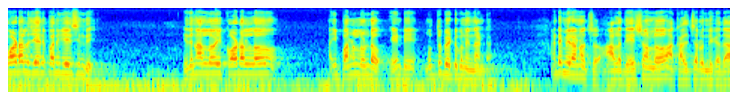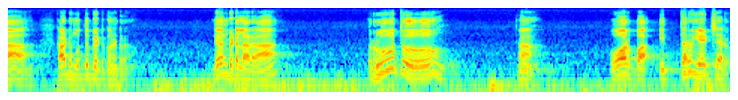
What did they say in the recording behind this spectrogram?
కోడలు చేయని పని చేసింది? ఇదినాల్లో ఈ కోడల్లో ఈ పనులు ఉండవు. ఏంటి? ముద్దు పెట్టుకునిందంట. అంటే మీరు అనొచ్చు వాళ్ళ దేశంలో ఆ కల్చర్ ఉంది కదా కాబట్టి ముద్దు పెట్టుకుంటారు దేవుని బిడ్డలారా రూతు ఓర్ప ఇద్దరు ఏడ్చారు.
